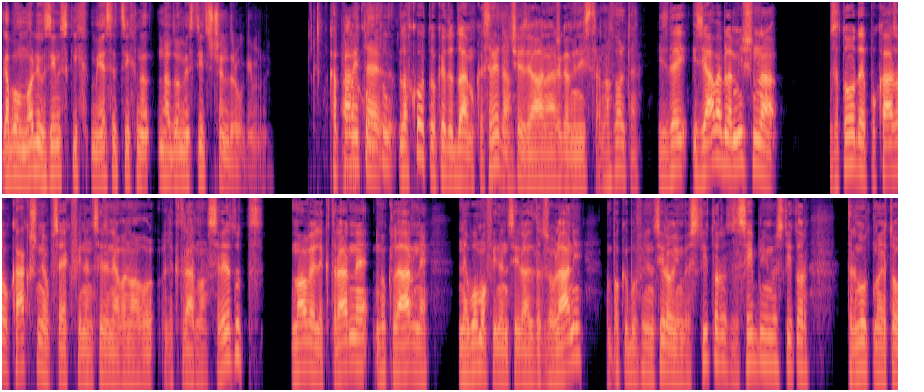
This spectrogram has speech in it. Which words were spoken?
ga bomo morali v zimskih mesecih nadomestiti s čem drugim. Ne? Kaj pravite? Lahko, tu, lahko tukaj dodam, kar se tiče izjave našega ministra. No? Zdaj, izjava je bila mišljena zato, da je pokazal, kakšen je obseg financiranja v novo elektrarno. Seveda tudi nove elektrarne, nuklearne, ne bomo financirali državljani, ampak bo financiral investitor, zasebni investitor. Trenutno je to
